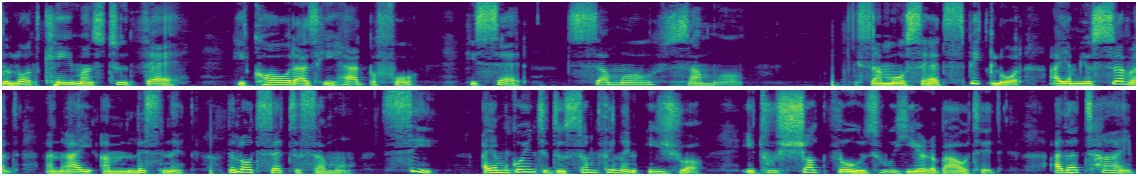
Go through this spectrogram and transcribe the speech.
The Lord came and stood there. He called as he had before. He said, Samuel, Samuel. Samuel said, Speak, Lord, I am your servant, and I am listening. The Lord said to Samuel, See, I am going to do something in Israel. It will shock those who hear about it. At that time,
